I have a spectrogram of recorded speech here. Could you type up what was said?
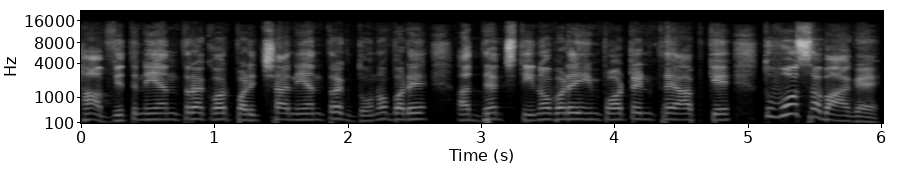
हाँ वित्त नियंत्रक और परीक्षा नियंत्रक दोनों बड़े अध्यक्ष, तीनों बड़े इंपॉर्टेंट थे आपके तो वो सब आ गए।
